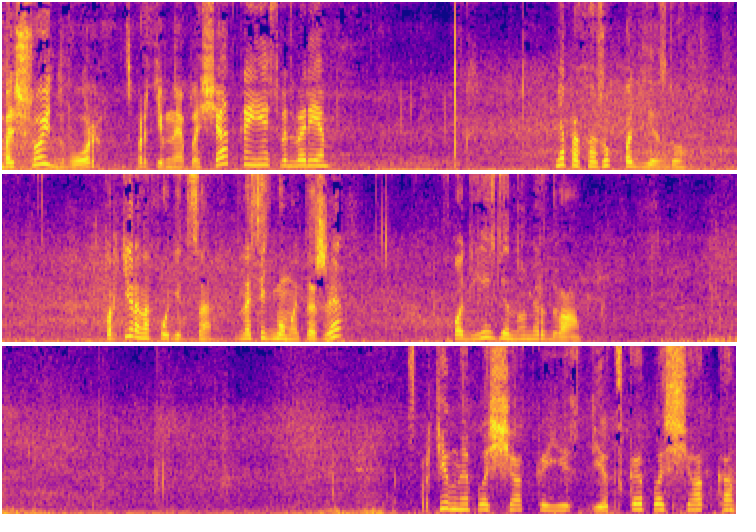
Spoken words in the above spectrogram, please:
Большой двор, спортивная площадка есть во дворе. Я прохожу к подъезду. Квартира находится на седьмом этаже в подъезде номер два. Спортивная площадка есть, детская площадка.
